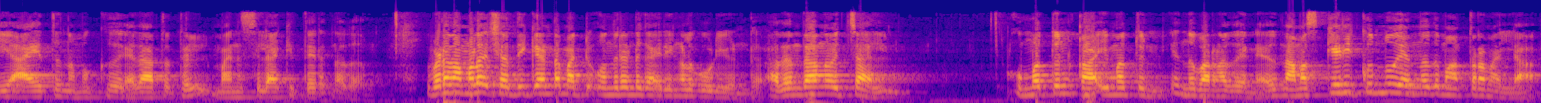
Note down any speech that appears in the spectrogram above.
ഈ ആയത്ത് നമുക്ക് യഥാർത്ഥത്തിൽ മനസ്സിലാക്കി തരുന്നത്. ഇവിടെ നമ്മൾ ശ്രദ്ധിക്കേണ്ട മറ്റു ഒന്ന് രണ്ട് കാര്യങ്ങൾ കൂടിയുണ്ട്. അതെന്താന്ന് വെച്ചാൽ ഉമ്മത്തുൻ കായിമത്തുൻ എന്ന് പറഞ്ഞത് തന്നെ. അത് നമസ്കരിക്കുന്നു എന്നത് മാത്രമല്ല.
